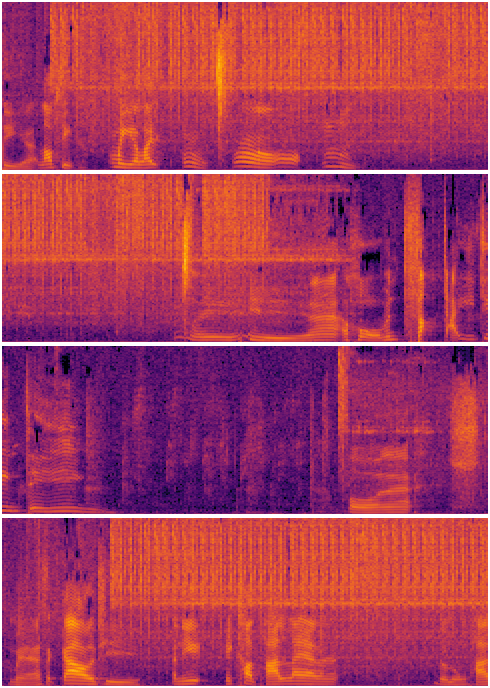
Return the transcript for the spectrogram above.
สี่อะรอบสี่มีอะไร อืมอ้ออืม เฮ้ยนะโอ้โห มันสะใจจริงๆ โอ้นะแหมสักเก้าที อันนี้เอ็กช็อตพาร์ทแรกนะเดี๋ยวลงพาร์ท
